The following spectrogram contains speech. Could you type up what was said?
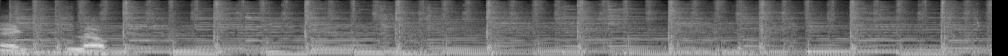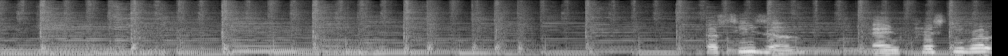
and love. The season and festival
